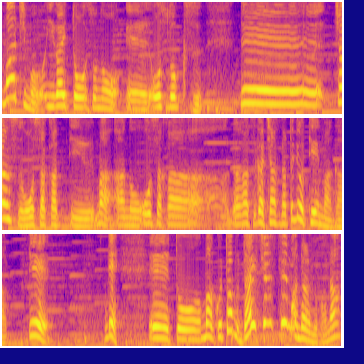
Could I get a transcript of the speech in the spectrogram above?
マーチも意外とその、えー、オーソドックス。でチャンス大阪っていう、まあ、あの大阪ガスがチャンスだったけどテーマがあって。で、えーとまあ、これ多分大チャンステーマになるのかな、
